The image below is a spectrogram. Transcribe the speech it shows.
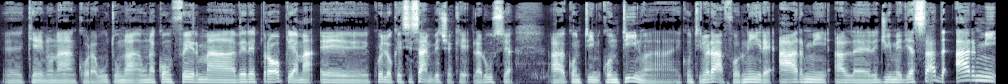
eh, che non ha ancora avuto una, una conferma vera e propria, ma eh, quello che si sa invece è che la Russia continu- continua e continuerà a fornire armi al regime di Assad, armi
